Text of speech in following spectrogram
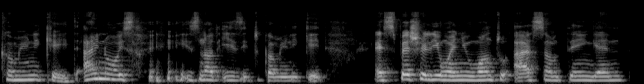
communicate. I know it's it's not easy to communicate, especially when you want to ask something and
